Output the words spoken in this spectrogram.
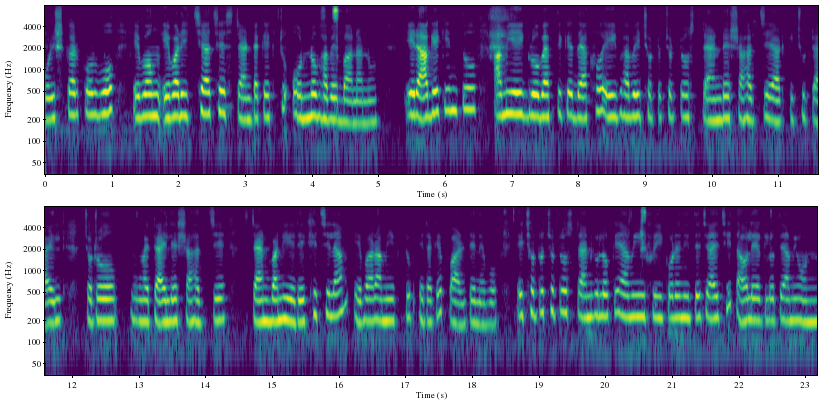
পরিষ্কার করব এবং এবার ইচ্ছে আছে স্ট্যান্ডটাকে একটু অন্যভাবে বানানো। এর আগে কিন্তু আমি এই গ্রো ব্যাগটিকে দেখো, এইভাবেই ছোট ছোট স্ট্যান্ডের সাহায্যে আর কিছু টাইল ছোট টাইলের সাহায্যে স্ট্যান্ড বানিয়ে রেখেছিলাম। এবার আমি একটু এটাকে পাল্টে নেব। এই ছোট ছোট স্ট্যান্ডগুলোকে আমি ফ্রি করে নিতে চাইছি, তাহলে এগুলোতে আমি অন্য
